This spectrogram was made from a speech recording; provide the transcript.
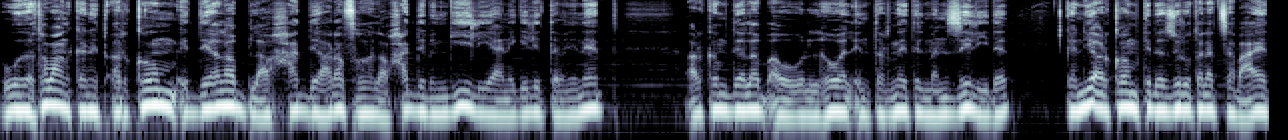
وطبعا كانت أرقام ال dial-up لو حد يعرفها لو حد من جيلي يعني جيل الثمانينات أرقام dial-up أو اللي هو الإنترنت المنزلي ده كان ليه أرقام كده 0 3 سبعات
